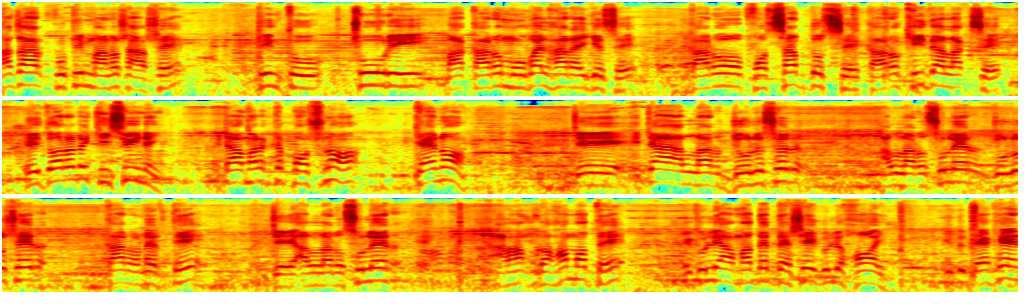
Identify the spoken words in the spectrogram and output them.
হাজার কোটি মানুষ আসে, কিন্তু চুরি বা কারও মোবাইল হারাই গেছে, কারও প্রস্রাব ধরছে, কারও খিদা লাগছে, এই ধরনের কিছুই নেই। এটা আমার একটা প্রশ্ন, কেন? যে এটা আল্লাহর জুলুসের, আল্লাহ রসুলের জুলুসের কারণেতে যে আল্লাহ রসুলের রহমতে এগুলি আমাদের দেশে এগুলি হয়। কিন্তু দেখেন,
